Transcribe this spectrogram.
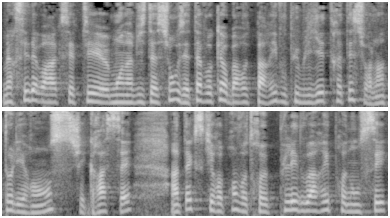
Merci d'avoir accepté euh, mon invitation. Vous êtes avocat au barreau de Paris. Vous publiez Traité sur l'intolérance chez Grasset, un texte qui reprend votre plaidoirie prononcée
